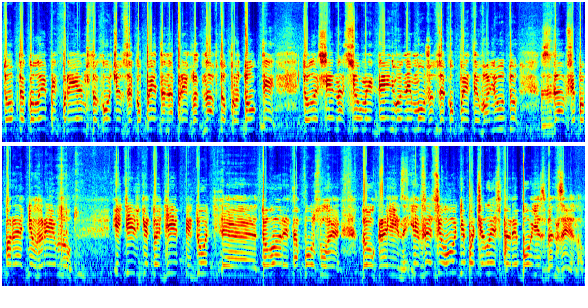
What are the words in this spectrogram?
Тобто, коли підприємства хочуть закупити, наприклад, нафтопродукти, то лише на сьомий день вони можуть закупити валюту, здавши попередню гривну. І тільки тоді підуть е, товари та послуги до України. І вже сьогодні почались перебої з бензином.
